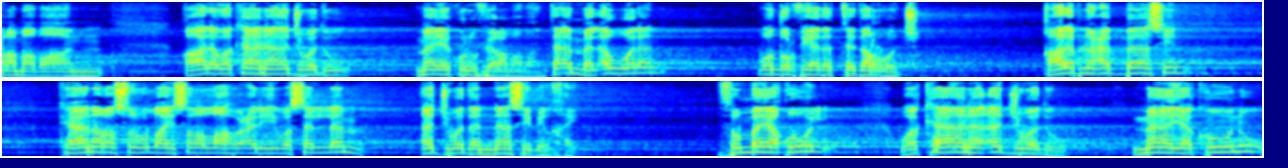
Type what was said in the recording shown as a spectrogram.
رمضان. قال وكان أجود ما يكون في رمضان. تأمل اولا وانظر في هذا التدرج. قال ابن عباس كان رسول الله صلى الله عليه وسلم أجود الناس بالخير. ثم يقول وكان أجود ما يكون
